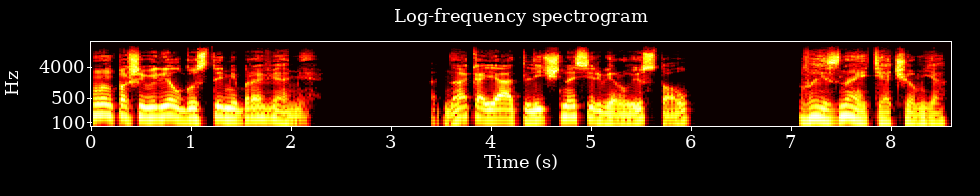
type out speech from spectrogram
Он пошевелил густыми бровями. Однако я отлично сервирую стол. Вы знаете, о чем я.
